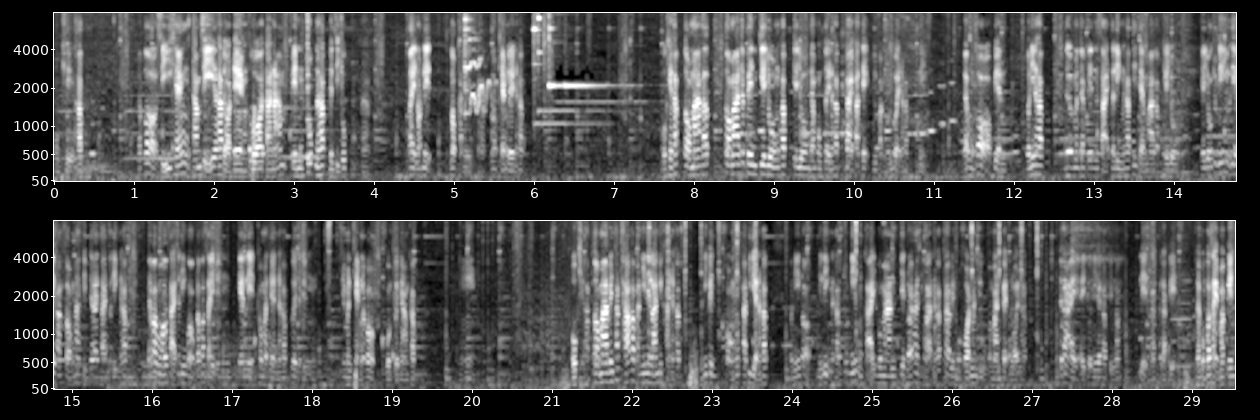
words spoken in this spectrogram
โอเคครับ แล้วก็สีแข้งทำสีนะครับจอดแดงตัวตาน้ำเป็นชุบนะครับเป็นสีชุบนะครับไล่น็อตเด็ดรอบคันเลยครับรอบแข้งเลยนะครับ โอเคครับต่อมาครับต่อมาจะเป็นเกียร์โยงครับเกียร์โยงจำคงเตยนะครับปลายขาเตะอยู่ฝั่งนู้นด้วยนะครับนี่แล้วผมก็เปลี่ยนตัวนี้ครับเดิมมันจะเป็นสายสลิงครับที่แถมมากับเกียร์โยงเกียร์โยงชุดนี้อยู่ที่พันสองห้าสิบจะได้สายสลิงครับแล้วก็เอาสายสลิงออกแล้วก็ใส่เป็นแกนเลดเข้ามาแทนนะครับเพื่อจะดึงให้มันแข็งแล้วก็ความสวยงามครับนี่โอเคครับต่อมาเป็นทักท้าครับอันนี้ในร้านมีขายนะครับอันนี้เป็นของอาพีเดียนะครับตัวนี้ก็มิลลิงนะครับชุดนี้ผมขายประมาณ750บาทนะครับถ้าเป็นหัวกคอนมันอยู่ประมาณ800ครับจะได้ไอ้ตัวนี้นะครับเป็นน็อตเลดครับระดับเลดแล้วผมก็ใส่มาเป็น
